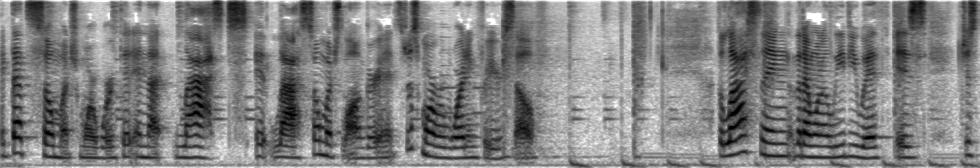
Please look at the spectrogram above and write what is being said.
Like that's so much more worth it and that lasts. It lasts so much longer and it's just more rewarding for yourself. The last thing that I want to leave you with is just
